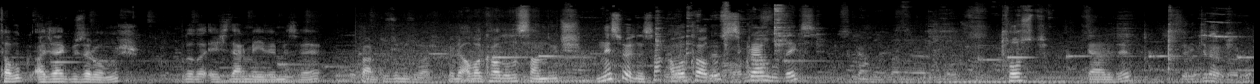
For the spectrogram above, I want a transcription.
tavuk acayip güzel olmuş. Burada da ejder meyvemiz ve karpuzumuz var. Böyle avokadolu sandviç. Ne söyledin sen? Avokado, scrambled eggs, toast geldi. Seninki nerede orada?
